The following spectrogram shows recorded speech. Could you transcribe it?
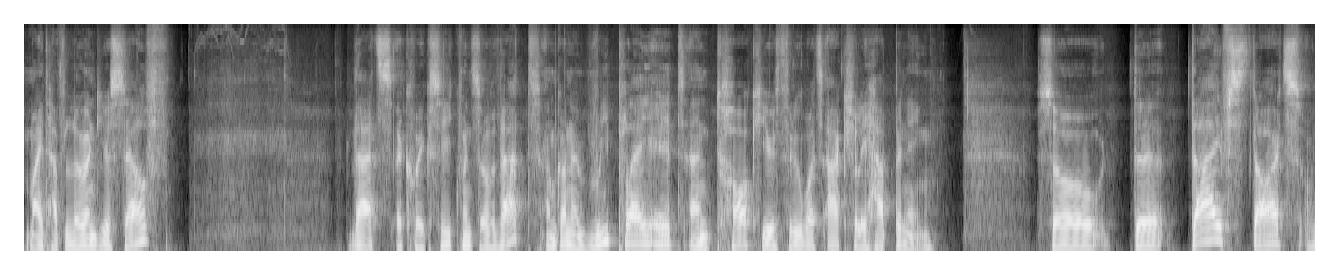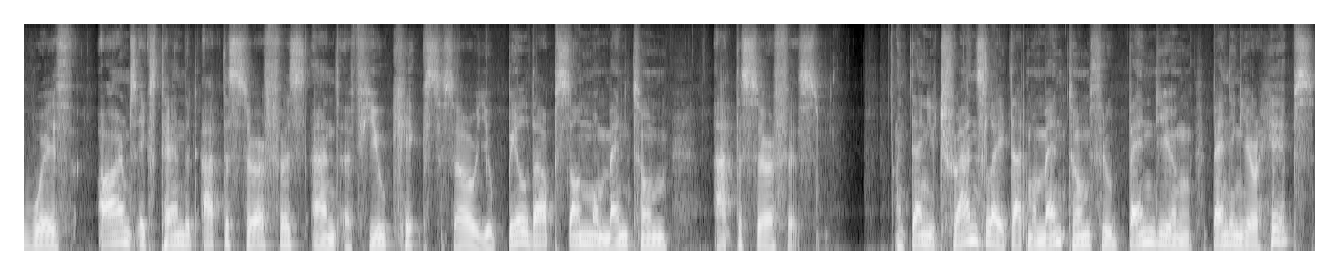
might have learned yourself, that's a quick sequence of that. I'm going to replay it and talk you through what's actually happening. So the dive starts with arms extended at the surface and a few kicks. So you build up some momentum at the surface. And then you translate that momentum through bending, bending your hips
